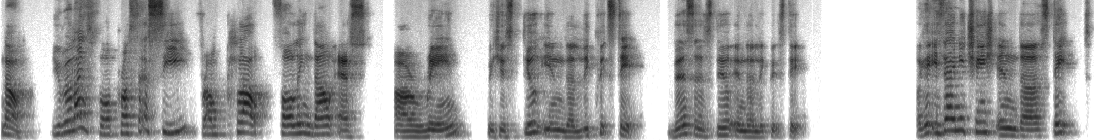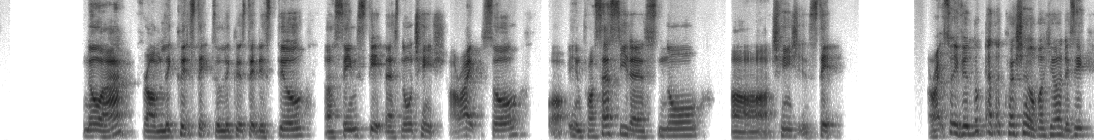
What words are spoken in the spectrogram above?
Now, you realize for process C, from cloud falling down as uh, rain, which is still in the liquid state. This is still in the liquid state. Okay, is there any change in the state? No, uh, from liquid state to liquid state is still uh, same state. There's no change. All right, so in process C, there's no uh, change in state. All right, so if you look at the question over here, they say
